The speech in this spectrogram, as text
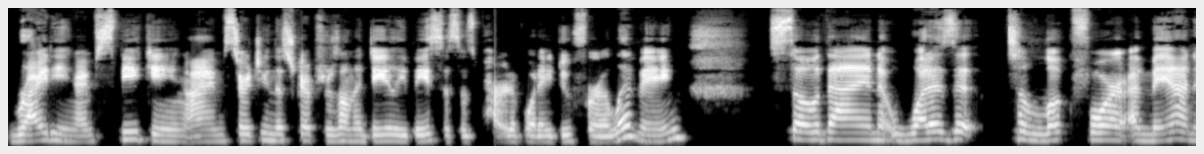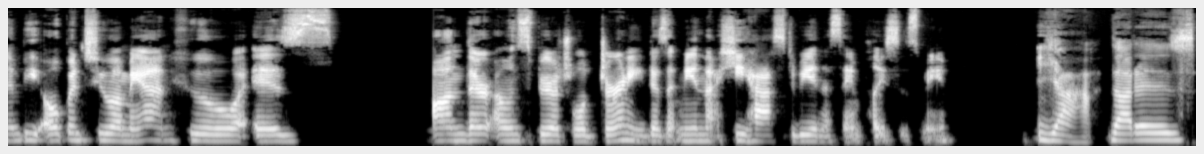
writing, I'm speaking, I'm searching the scriptures on a daily basis as part of what I do for a living. So then what is it to look for a man and be open to a man who is on their own spiritual journey? Doesn't mean that he has to be in the same place as me. Yeah, that is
